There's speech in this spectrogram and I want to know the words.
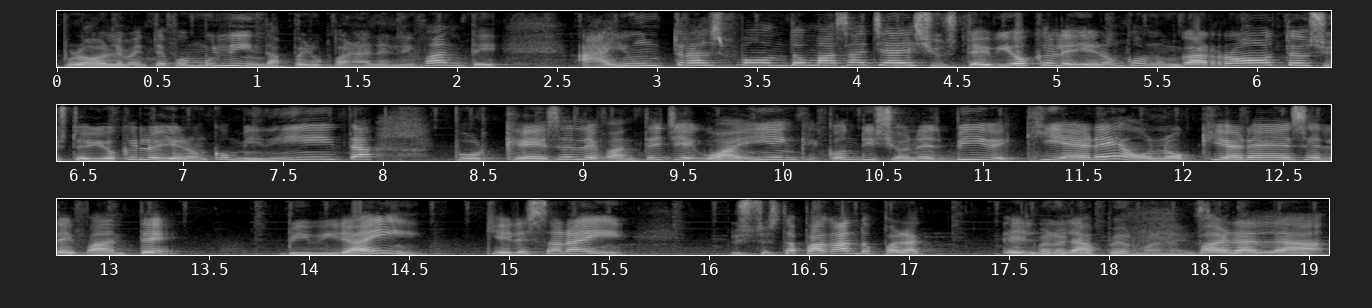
probablemente fue muy linda, pero para el elefante hay un trasfondo más allá de si usted vio que le dieron con un garrote o si usted vio que le dieron comidita, por qué ese elefante llegó ahí, en qué condiciones vive, quiere o no quiere ese elefante vivir ahí, quiere estar ahí. Usted está pagando para el, Para la, que permanezca. para la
